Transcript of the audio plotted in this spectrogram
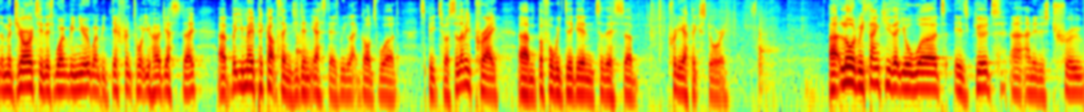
the majority of this won't be new, it won't be different to what you heard yesterday. Uh, but you may pick up things you didn't yesterday as we let God's word speak to us. So let me pray um, before we dig into this uh, pretty epic story. Uh, Lord, we thank you that your word is good uh, and it is true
